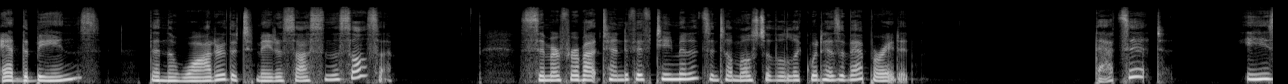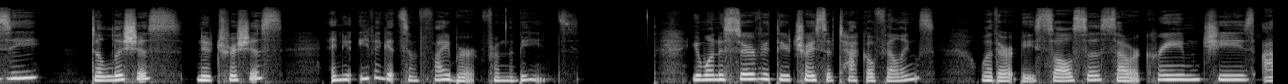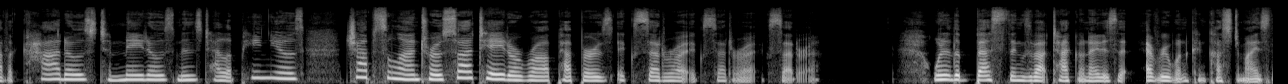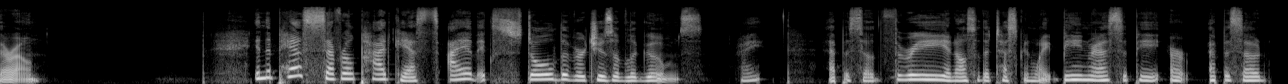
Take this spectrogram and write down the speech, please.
Add the beans, then the water, the tomato sauce, and the salsa. Simmer for about 10 to 15 minutes until most of the liquid has evaporated. That's it. Easy, delicious, nutritious, and you even get some fiber from the beans. You want to serve with your choice of taco fillings, whether it be salsa, sour cream, cheese, avocados, tomatoes, minced jalapenos, chopped cilantro, sauteed or raw peppers, etc., etc., etc. One of the best things about taco night is that everyone can customize their own. In the past several podcasts, I have extolled the virtues of legumes, right? Episode three and also the Tuscan white bean recipe or episode.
